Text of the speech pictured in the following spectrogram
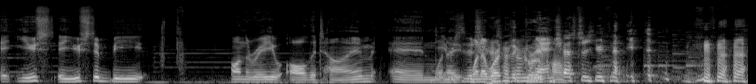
It used it used to be on the radio all the time, and when I when I worked at the group home- Manchester United.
